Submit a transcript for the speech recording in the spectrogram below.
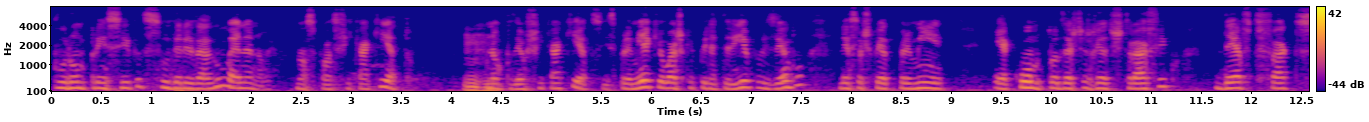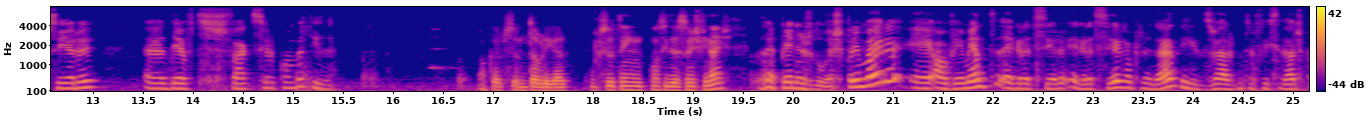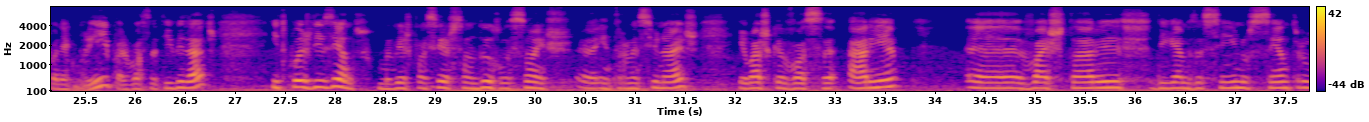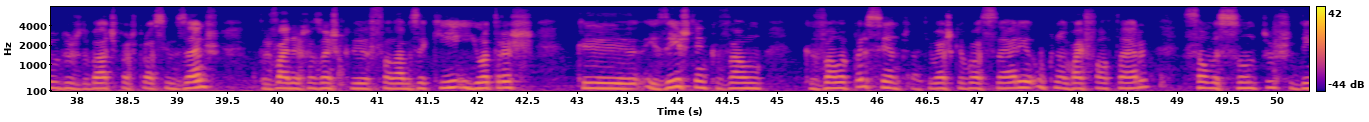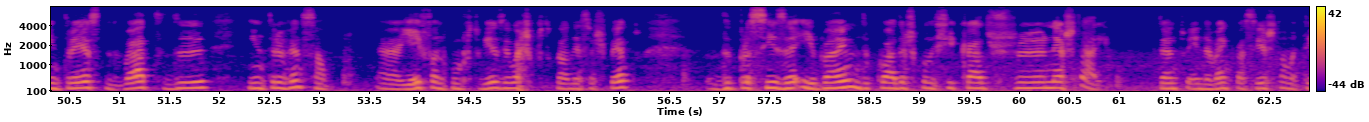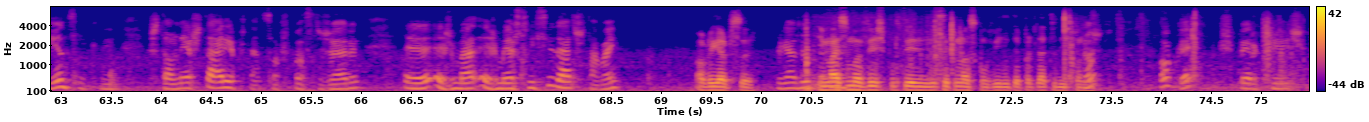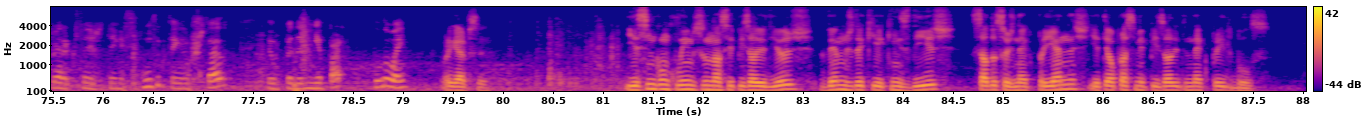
por um princípio de solidariedade humana, não é? Não se pode ficar quieto. Uhum. Não podemos ficar quietos. Isso para mim é que eu acho que a pirataria, por exemplo, nesse aspecto, para mim, é como todas estas redes de tráfico, deve de facto ser, uh, deve de facto ser combatida. Ok, professor, muito obrigado. O professor tem considerações finais? Apenas duas. Primeira é, obviamente, agradecer, agradecer a oportunidade e desejar muitas felicidades para a NECPRI, para as vossas atividades. E depois dizendo, uma vez que vocês são de relações uh, internacionais, eu acho que a vossa área uh, vai estar, digamos assim, no centro dos debates para os próximos anos, por várias razões que falámos aqui e outras que existem, que vão que vão aparecendo. Portanto, eu acho que a vossa área, o que não vai faltar são assuntos de interesse, de debate, de intervenção. Uh, e aí, falando com português, eu acho que Portugal, nesse aspecto, de precisa e bem de quadros qualificados uh, nesta área. Portanto, ainda bem que vocês estão atentos e que estão nesta área. Portanto, só vos posso desejar uh, as, as maiores felicidades, está bem? Obrigado, professor. Obrigado. E mais uma vez por ter aceito o nosso convite e ter partilhado tudo isto connosco. Ok, espero que, espero que seja, tenha sido útil, que tenham gostado. Eu, da minha parte, tudo bem. Obrigado, professor. E assim concluímos o nosso episódio de hoje. Vemo-nos daqui a 15 dias. Saudações necprianas e até ao próximo episódio do Necpri de Bolso.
